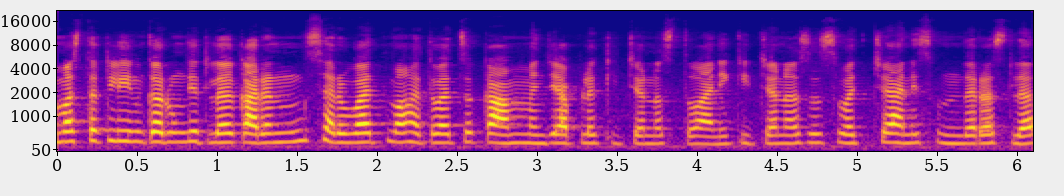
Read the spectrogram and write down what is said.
मस्त क्लीन करून घेतलं. कारण सर्वात महत्त्वाचं काम म्हणजे आपलं किचन असतो. आणि किचन असं स्वच्छ आणि सुंदर असलं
